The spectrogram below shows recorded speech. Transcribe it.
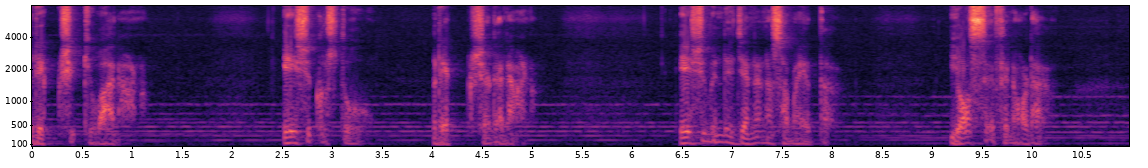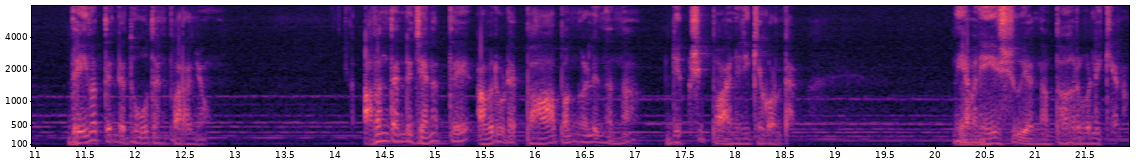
രക്ഷിക്കുവാനാണ്. യേശുക്രിസ്തു രക്ഷകനാണ്. യേശുവിന്റെ ജനന സമയത്ത് യോസെഫിനോട് ദൈവത്തിന്റെ ദൂതൻ പറഞ്ഞു അവൻ തന്റെ ജനത്തെ അവരുടെ പാപങ്ങളിൽ നിന്ന് രക്ഷിപ്പാനിരിക്കൊണ്ട് നീ അവൻ യേശു എന്ന പേർ വിളിക്കണം.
